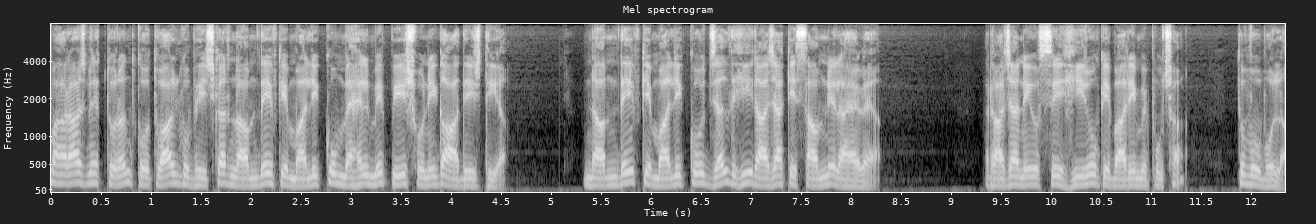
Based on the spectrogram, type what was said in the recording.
महाराज ने तुरंत कोतवाल को भेजकर नामदेव के मालिक को महल में पेश होने का आदेश दिया। नामदेव के मालिक को जल्द ही राजा के सामने लाया गया। राजा ने उससे हीरों के बारे में पूछा तो वो बोला,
